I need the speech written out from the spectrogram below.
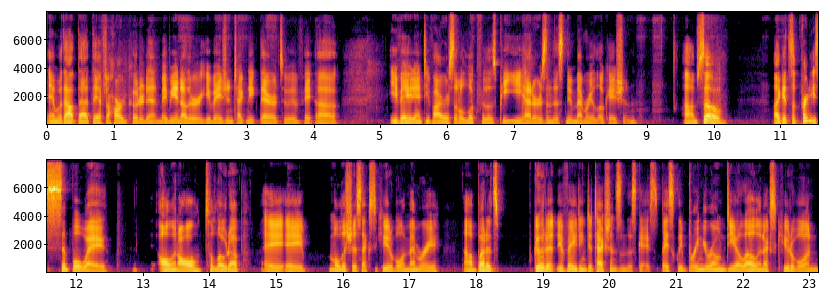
And without that, they have to hard code it in. Maybe another evasion technique there to ev- uh, evade antivirus that'll look for those PE headers in this new memory location. Um, so, like, it's a pretty simple way, all in all, to load up a, a malicious executable in memory, uh, but it's good at evading detections in this case. Basically, bring your own DLL and executable, and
